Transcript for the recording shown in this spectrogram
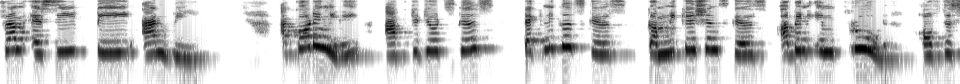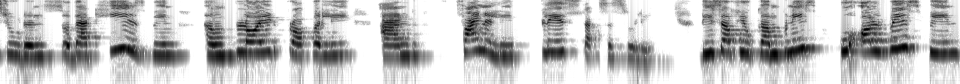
from SE, T and B accordingly aptitude skills technical skills communication skills have been improved of the students so that he is being employed properly and finally placed successfully these are few companies who always been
